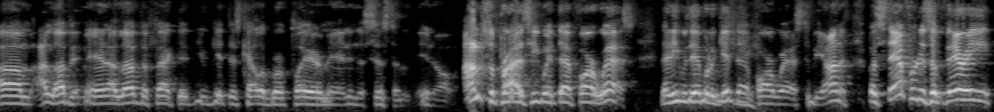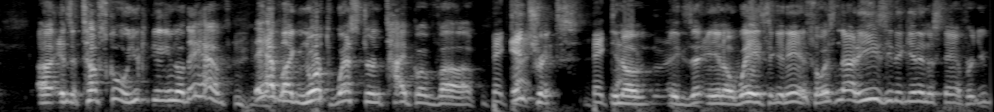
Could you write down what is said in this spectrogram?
Um, I love it, man. I love the fact that you get this caliber of player, man, in the system. You know, I'm surprised he went that far west, that he was able to get that far west, to be honest. But Stanford is a very uh, is a tough school. You you know they have they have like northwestern type of uh, Big time. entrance, Big you know, exa- you know ways to get in. So it's not easy to get into Stanford. You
